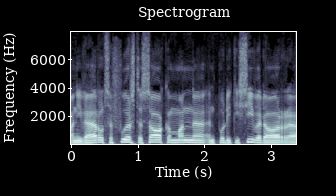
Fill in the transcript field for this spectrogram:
van die wêreld se voorste sakemanne en politici wat daar uh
